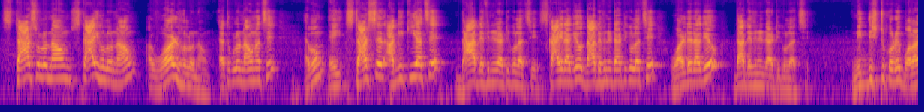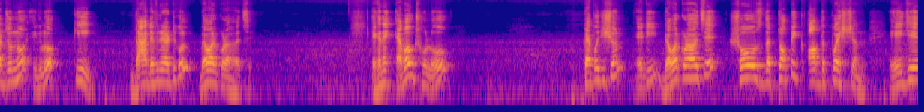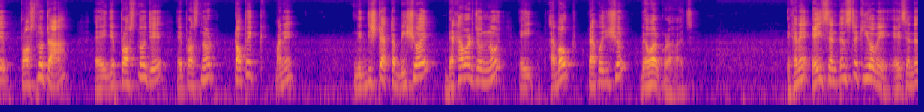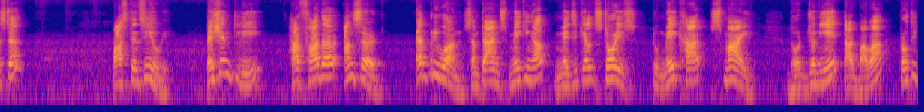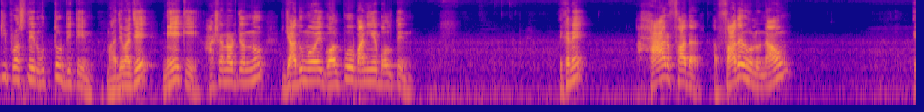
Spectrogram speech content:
স্টার্স হলো নাউন স্কাই হলো নাউন আর ওয়ার্ল্ড হলো নাউন এতগুলো নাউন আছে, এবং এই স্টার্সের আগে কি আছে? দা ডেফিনিট আর্টিকেল আছে। স্কাইয়ের আগেও দা ডেফিনিট আর্টিকেল আছে ওয়ার্ল্ডের আগেও দা ডেফিনিট আর্টিকেল আছে। নির্দিষ্ট করে বলার জন্য এগুলো কি? দা ডেফিনিট আর্টিকেল ব্যবহার করা হয়েছে। এখানে অ্যাবাউট হলো প্র্যাপোজিশন এটি ব্যবহার করা হয়েছে shows the topic of the question এই যে প্রশ্নটা, এই যে প্রশ্ন যে, এই প্রশ্নর টপিক মানে নির্দিষ্ট একটা বিষয় দেখাবার জন্য এই অ্যাবাউট প্র্যাপোজিশন ব্যবহার করা হয়েছে। এখানে এই সেন্টেন্সটা কী হবে? এই সেন্টেন্সটা পাস্ট টেন্সই হবে। Patiently her father answered every one sometimes making up magical stories to make her smile ধৈর্য নিয়ে তার বাবা প্রতিটি প্রশ্নের উত্তর দিতেন। মাঝে মাঝে মেয়েকে হাসানোর জন্য জাদুময় গল্প বানিয়ে বলতেন। এখানে হার ফাদার ফাদার হলো নাউন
